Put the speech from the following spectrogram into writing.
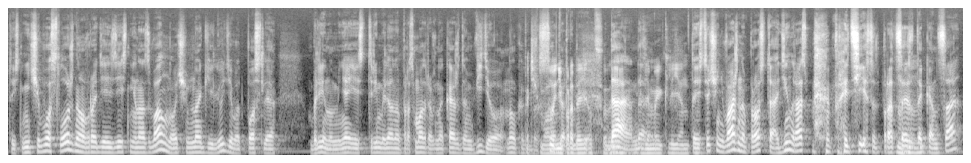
то есть ничего сложного вроде я здесь не назвал, но очень многие люди вот после блин, у меня есть 3 миллиона просмотров на каждом видео, ну, как Почему бы оно супер. не продается, да, Да, да. где мои клиенты? То есть очень важно просто один раз пройти этот процесс до конца,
